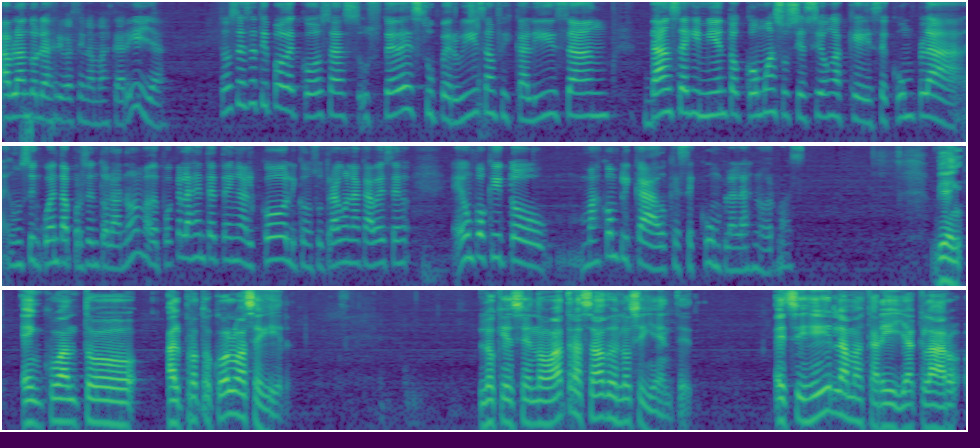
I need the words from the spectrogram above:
hablándole arriba sin la mascarilla. Entonces, ese tipo de cosas, ustedes supervisan, fiscalizan, dan seguimiento como asociación a que se cumpla un 50% la norma. Después que la gente tenga alcohol y con su trago en la cabeza, es un poquito más complicado que se cumplan las normas. Bien, en cuanto al protocolo a seguir, lo que se nos ha trazado es lo siguiente. Exigir la mascarilla, claro,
